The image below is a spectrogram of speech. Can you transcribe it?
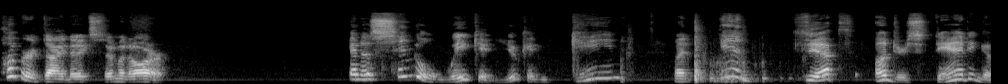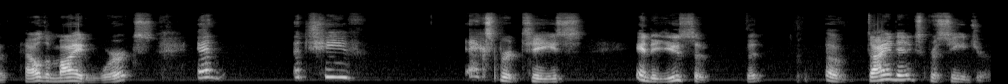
Hubbard Dianetics Seminar. In a single weekend, you can gain an in-depth understanding of how the mind works and achieve expertise in the use of the of Dianetics procedure.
